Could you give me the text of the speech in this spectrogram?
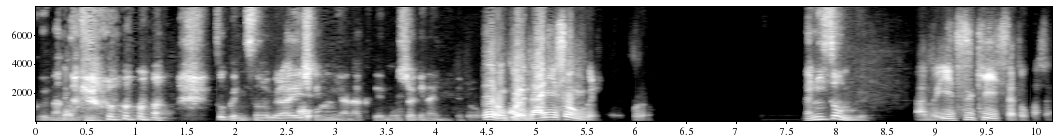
曲なんだけど、特にそのぐらいしか意味はなくて申し訳ないんだけど。でもこれ何ソング何ソング？あの、いつ聴いてたとかさ、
